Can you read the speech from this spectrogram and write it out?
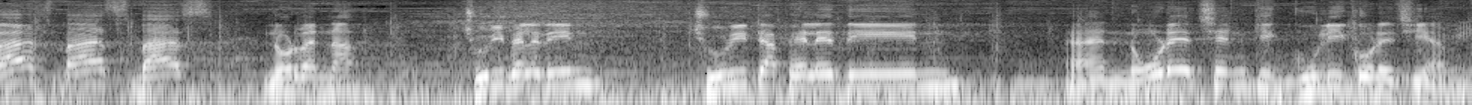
ব্যাস ব্যাস ব্যাস, নড়বেন না। ছুরি ফেলে দিন, ছুরিটা ফেলে দিন। হ্যাঁ নড়েছেন কি গুলি করেছি আমি।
